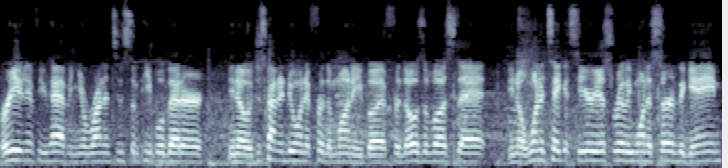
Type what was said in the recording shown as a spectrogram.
or even if you haven't, you'll run into some people that are, you know, just kind of doing it for the money. But for those of us that, you know, want to take it serious, really want to serve the game,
